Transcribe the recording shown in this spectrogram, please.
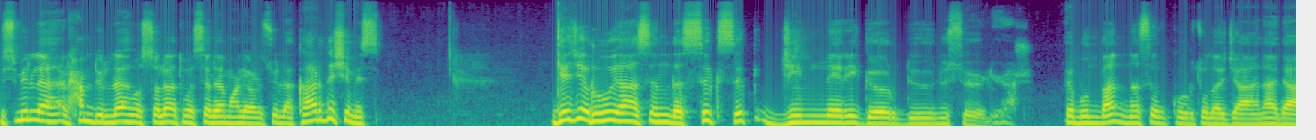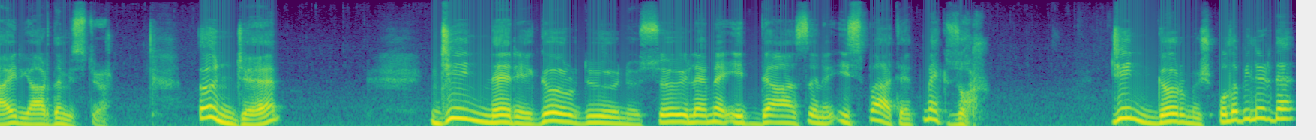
Bismillah, elhamdülillah ve salatu ve selamu ala Resulullah. Kardeşimiz gece rüyasında sık sık cinleri gördüğünü söylüyor. Ve bundan nasıl kurtulacağına dair yardım istiyor. Önce cinleri gördüğünü söyleme iddiasını ispat etmek zor. Cin görmüş olabilir de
